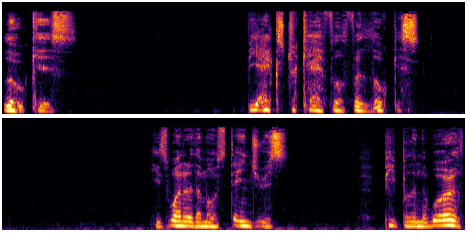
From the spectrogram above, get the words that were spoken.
Lucas. Be extra careful for Lucas. He's one of the most dangerous people in the world.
